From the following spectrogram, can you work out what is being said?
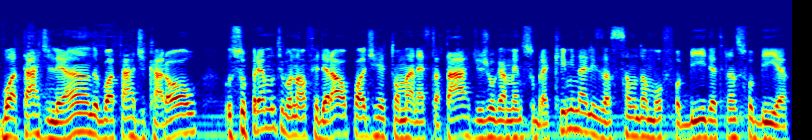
Boa tarde, Leandro. Boa tarde, Carol. O Supremo Tribunal Federal pode retomar nesta tarde o julgamento sobre a criminalização da homofobia e da transfobia.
